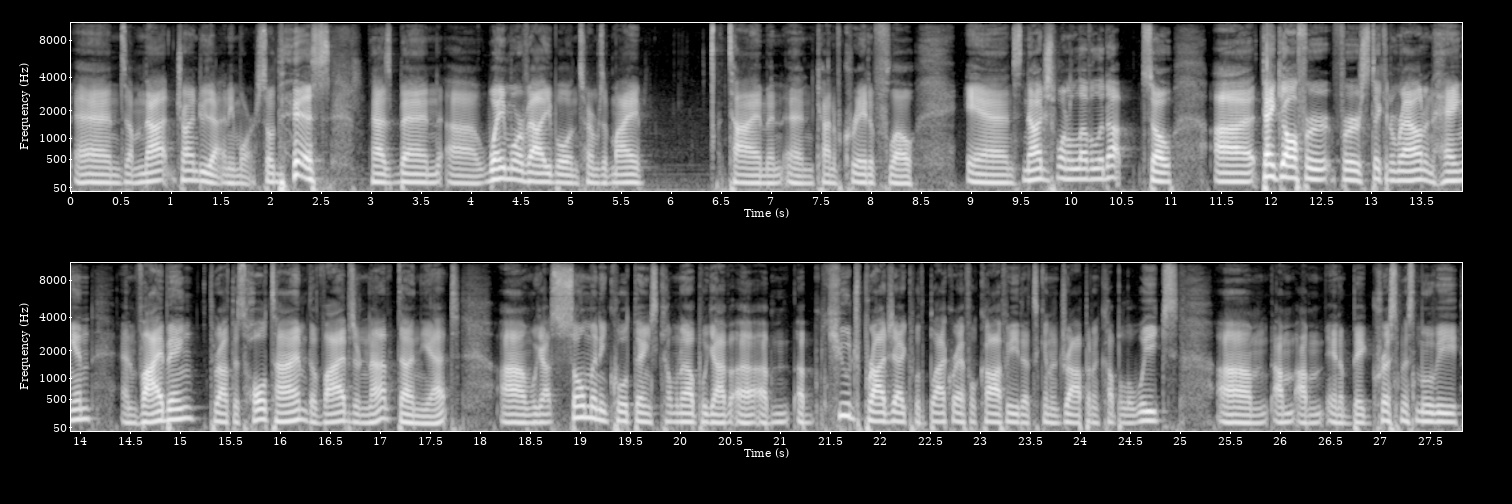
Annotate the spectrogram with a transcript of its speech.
And I'm not trying to do that anymore. So this has been uh, way more valuable in terms of my time and, and kind of creative flow. And now I just want to level it up. So uh, thank you all for, for sticking around and hanging and vibing throughout this whole time. The vibes are not done yet. Um, we got so many cool things coming up. We got a, a, a huge project with Black Rifle Coffee that's going to drop in a couple of weeks. Um, I'm, I'm in a big Christmas movie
